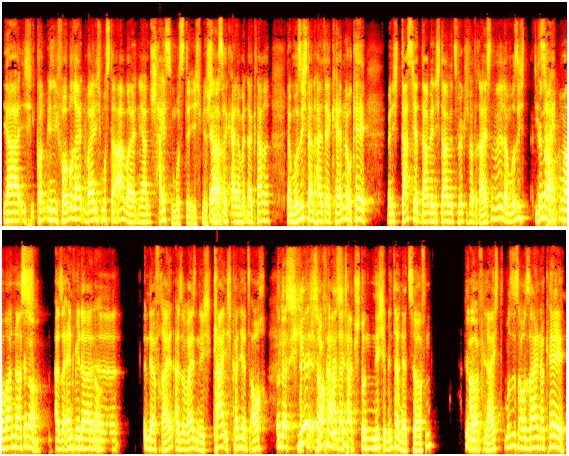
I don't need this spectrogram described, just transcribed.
ja, ich konnte mich nicht vorbereiten, weil ich musste arbeiten. Ja, ein Scheiß musste ich. Mir ja. ja keiner mit einer Knarre. Da muss ich dann halt erkennen, okay, wenn ich das ja da, wenn ich da jetzt wirklich was reißen will, dann muss ich die genau. Zeit nochmal woanders. Genau. Also entweder genau. äh, in der Freiheit, also weiß nicht. Klar, ich könnte jetzt auch. Und das hier ist auch locker anderthalb Stunden nicht im Internet surfen. Genau. Aber vielleicht muss es auch sein, okay.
